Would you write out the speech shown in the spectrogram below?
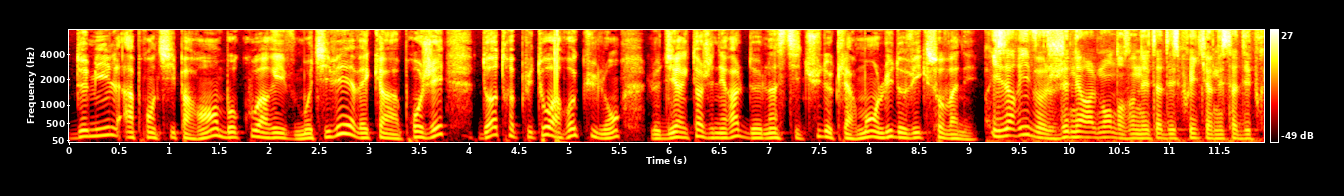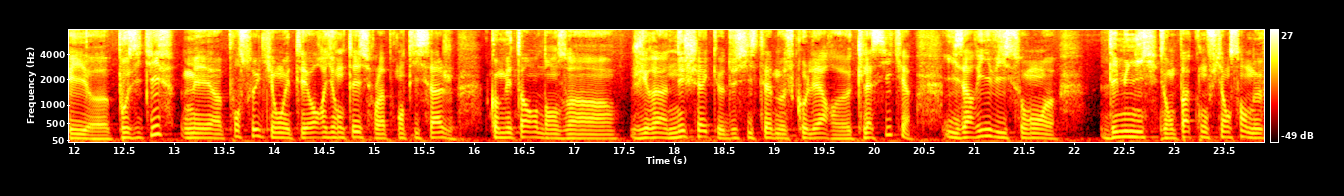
2000 apprentis par an. Beaucoup arrivent motivés avec un projet, d'autres plutôt à reculons. Le directeur général de l'Institut de Clermont, Ludovic Sauvanet. Ils arrivent généralement dans un état d'esprit qui est un état d'esprit euh, positif, mais euh, pour ceux qui ont été orientés sur l'apprentissage, comme étant dans un, un échec du système scolaire euh, classique. Ils arrivent, ils sont démunis. Ils n'ont pas confiance en eux.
